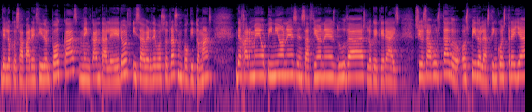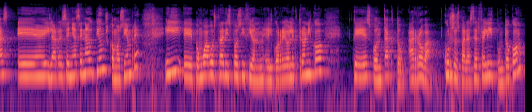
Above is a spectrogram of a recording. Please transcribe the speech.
de, lo que os ha parecido el podcast. Me encanta leeros y saber de vosotras un poquito más. Dejarme opiniones, sensaciones, dudas, lo que queráis. Si os ha gustado, os pido las 5 estrellas eh, y las reseñas en iTunes, como siempre. Y eh, pongo a vuestra disposición el correo electrónico que es contacto arroba cursosparasерfeliz.com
